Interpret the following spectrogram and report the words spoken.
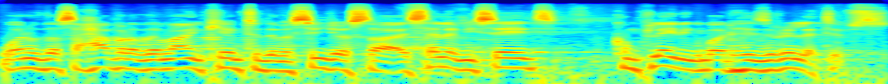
One of the Sahaba of the line came to the Messenger وسلم, he said, complaining about his relatives.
